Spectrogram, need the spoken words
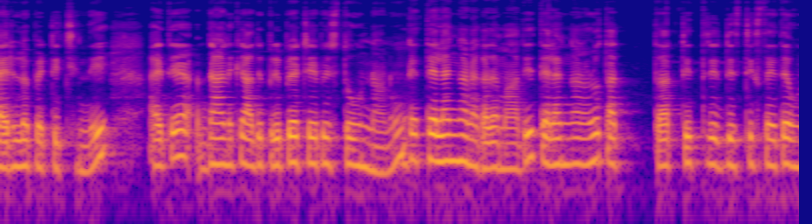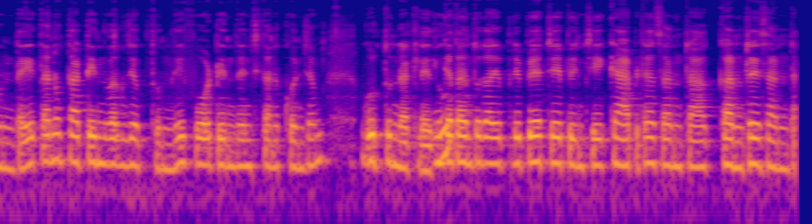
డైరీలో పెట్టించింది అయితే దానికి అది ప్రిపేర్ చేపిస్తూ ఉన్నాను. అంటే తెలంగాణ కదా మాది తెలంగాణలో త థర్టీ త్రీ డిస్ట్రిక్ట్స్ అయితే ఉంటాయి. తను థర్టీన్త్ వరకు చెప్తుంది. ఫోర్టీన్త్ నుంచి తనకు కొంచెం గుర్తుండట్లేదు. ఇంకా తనతో ప్రిపేర్ చేపించి క్యాపిటల్స్ అంట కంట్రీస్ అంట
